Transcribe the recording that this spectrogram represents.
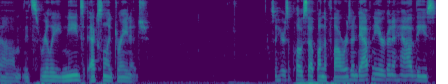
Um, it's really needs excellent drainage. So here's a close up on the flowers. And Daphne you're going to have these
